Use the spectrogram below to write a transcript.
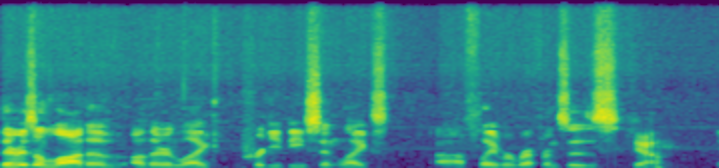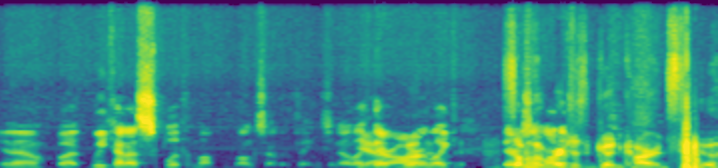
there is a lot of other like pretty decent like uh, flavor references. Yeah. You know, but we kind of split them up amongst other things. You know, like Yeah, there are like some of them are just good cards too.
